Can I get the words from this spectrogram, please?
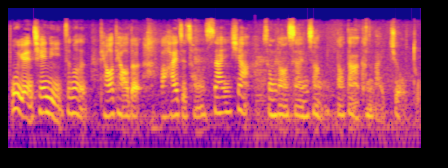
不远千里这么迢迢的把孩子从山下送到山上到大坑来就读。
